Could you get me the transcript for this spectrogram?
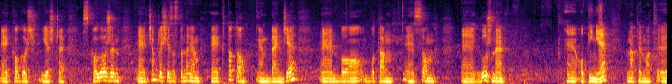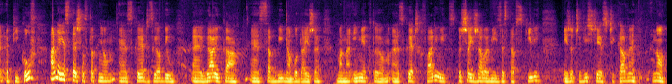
e, kogoś jeszcze z Korożyn. E, Ciągle się zastanawiam, e, kto to e, będzie, e, bo, bo tam e, są e, różne e, opinie na temat e, epików, ale jest też ostatnio e, Scratch zrobił e, Rarka e, Sabrina bodajże ma na imię, którą e, Scratch chwalił i przejrzałem jej zestaw skilli i rzeczywiście jest ciekawy. No,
